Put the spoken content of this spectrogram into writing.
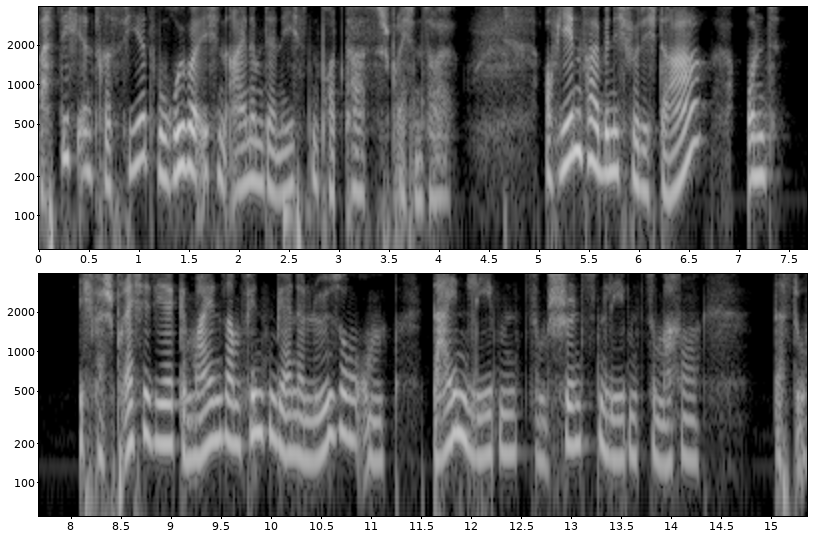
was dich interessiert, worüber ich in einem der nächsten Podcasts sprechen soll. Auf jeden Fall bin ich für dich da und ich verspreche dir, gemeinsam finden wir eine Lösung, um dein Leben zum schönsten Leben zu machen, das du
